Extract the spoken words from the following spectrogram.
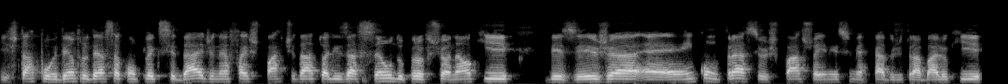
Estar por dentro dessa complexidade né, faz parte da atualização do profissional que deseja é, encontrar seu espaço aí nesse mercado de trabalho que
